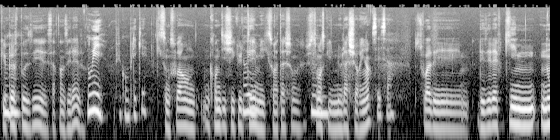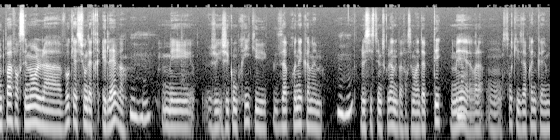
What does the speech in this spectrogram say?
que Mhm. peuvent poser euh, certains élèves, Oui, plus compliqué, qui sont soit en en grande difficulté, Oui. mais qui sont attachants justement parce Mhm. qu'ils ne lâchent rien. c'est ça. soit des, des élèves qui n'ont pas forcément la vocation d'être élèves, Mhm. mais j'ai compris qu'ils apprenaient quand même. Mhm. Le système scolaire n'est pas forcément adapté, mais euh, voilà, on sent qu'ils apprennent quand même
